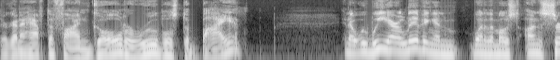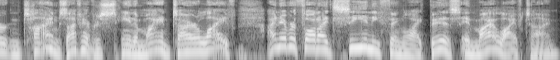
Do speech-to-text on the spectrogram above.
They're going to have to find gold or rubles to buy it. You know, we are living in one of the most uncertain times I've ever seen in my entire life. I never thought I'd see anything like this in my lifetime.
